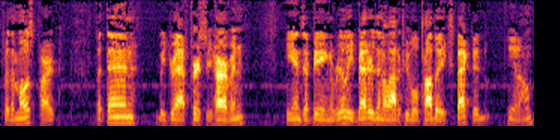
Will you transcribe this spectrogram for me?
for the most part. But then we draft Percy Harvin. He ends up being really better than a lot of people probably expected. You know,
